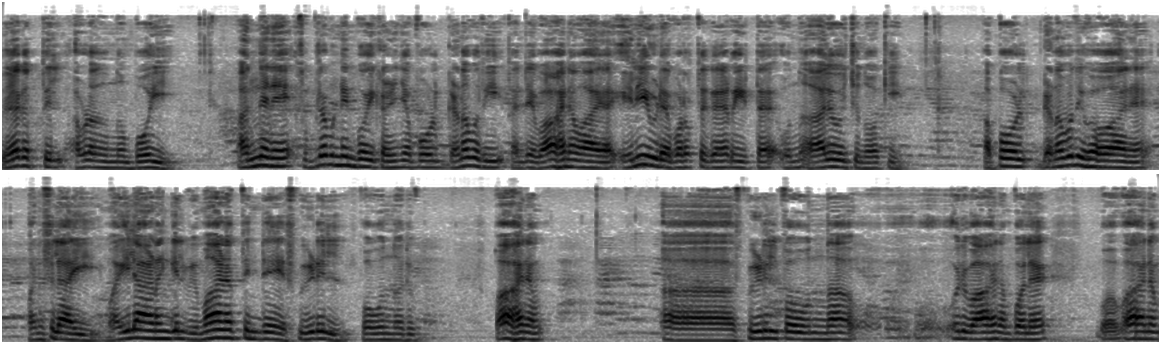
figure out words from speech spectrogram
വേഗത്തിൽ അവിടെ നിന്നും പോയി. അങ്ങനെ സുബ്രഹ്മണ്യൻ പോയി കഴിഞ്ഞപ്പോൾ ഗണപതി തന്റെ വാഹനമായ എലിയുടെ പുറത്ത് കയറിയിട്ട് ഒന്ന് ആലോചിച്ചു നോക്കി. അപ്പോൾ ഗണപതി ഭഗവാന് മനസ്സിലായി മയിലാണെങ്കിൽ വിമാനത്തിന്റെ സ്പീഡിൽ പോകുന്നൊരു വാഹനം സ്പീഡിൽ പോകുന്ന ഒരു വാഹനം പോലെ വാഹനം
